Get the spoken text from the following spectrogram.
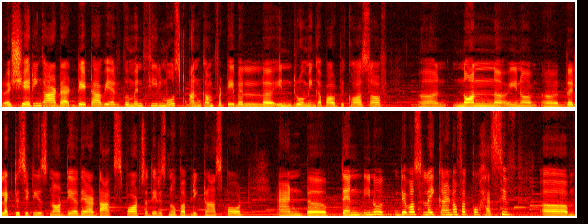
uh, sharing our data where women feel most uncomfortable uh, in roaming about because of uh, non uh, you know the electricity is not there there are dark spots so there is no public transport. And then you know there was like kind of a cohesive um,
